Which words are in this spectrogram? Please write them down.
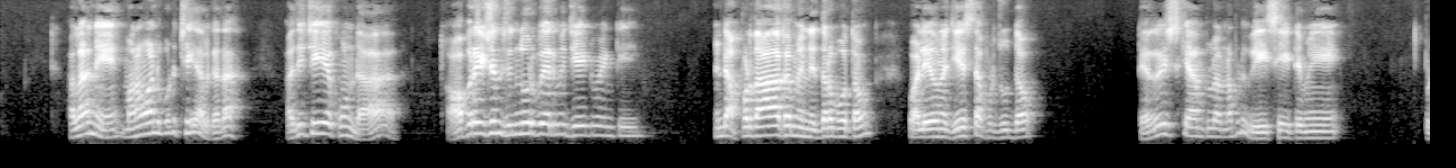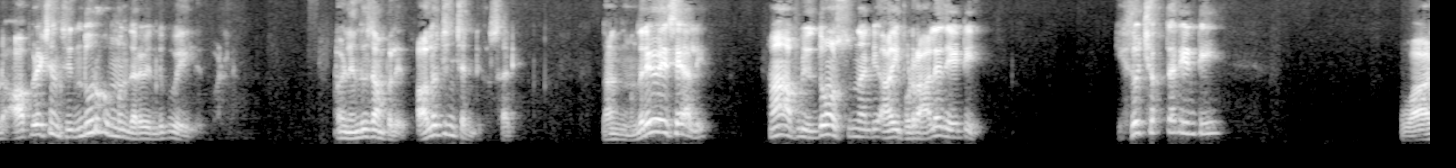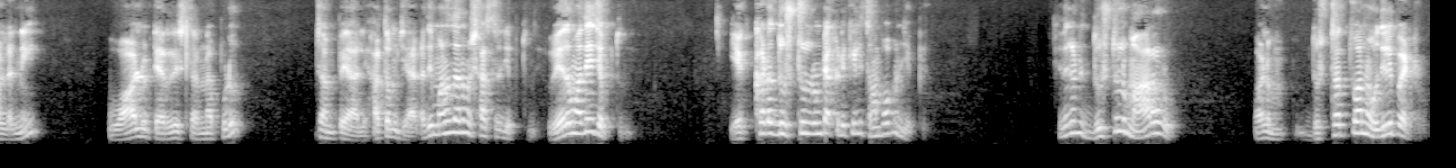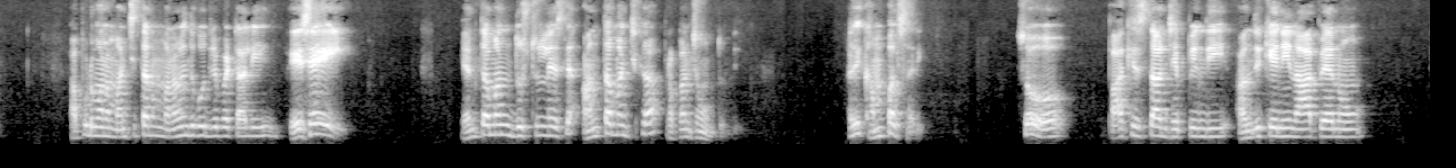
అలానే మన వాళ్ళు కూడా చేయాలి కదా. అది చేయకుండా ఆపరేషన్ సింధూర్ పేరు మీద చేయటం ఏంటి? అంటే అప్పటిదాకా మేము నిద్రపోతాం. వాళ్ళు ఏమైనా చేస్తే అప్పుడు చూద్దాం. టెర్రరిస్ట్ క్యాంపులు అన్నప్పుడు వేసేయటమే. ఇప్పుడు ఆపరేషన్ సింధూరుకు ముందర ఎందుకు వేయలేదు వాళ్ళు వాళ్ళు ఎందుకు చంపలేదు? ఆలోచించండి ఒకసారి. దానికి ముందరే వేసేయాలి. అప్పుడు యుద్ధం వస్తుందండి. ఇప్పుడు రాలేదేంటి ఏదో చెప్తారేంటి? వాళ్ళని వాళ్ళు టెర్రరిస్టులు అన్నప్పుడు చంపేయాలి హతం చేయాలి. అది మనధర్మశాస్త్రం చెప్తుంది. వేదం అదే చెప్తుంది. ఎక్కడ దుష్టులు ఉంటే అక్కడికి వెళ్ళి చంపమని చెప్పింది. ఎందుకంటే దుష్టులు మారరు. వాళ్ళు దుష్టత్వాన్ని వదిలిపెట్టరు. అప్పుడు మనం మంచితనం మనం ఎందుకు వదిలిపెట్టాలి? వేసేయి! ఎంతమంది దుష్టులు వేస్తే అంత మంచిగా ప్రపంచం ఉంటుంది. అది కంపల్సరీ. సో పాకిస్తాన్ చెప్పింది అందుకే నేను ఆపాను.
